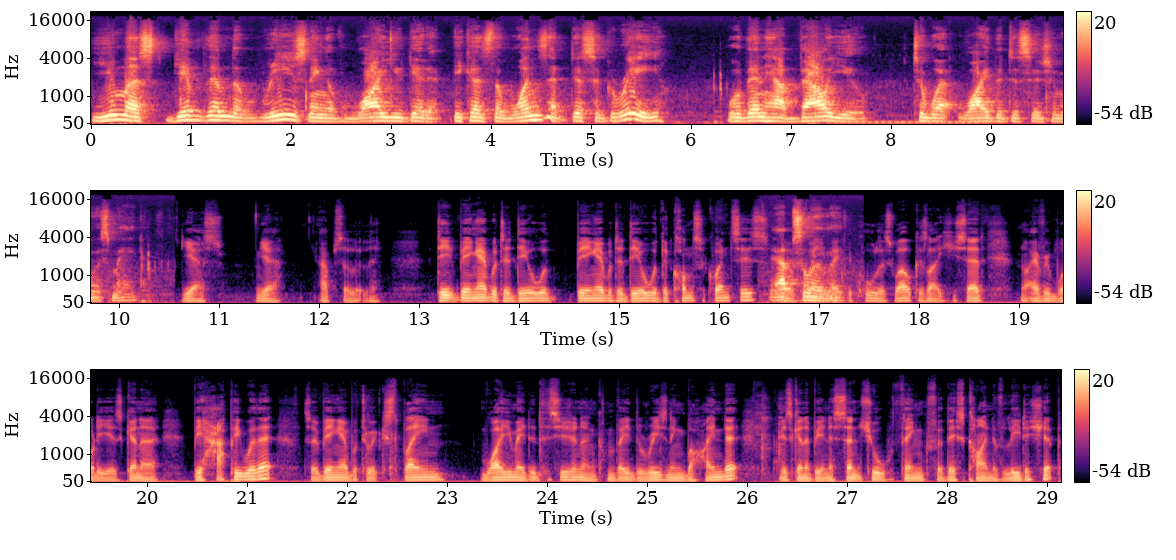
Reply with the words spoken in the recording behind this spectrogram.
you must give them the reasoning of why you did it because the ones that disagree will then have value to what why the decision was made. Yes. Yeah, absolutely. De- being able to deal with being able to deal with the consequences absolutely when you make the call as well because like you said not everybody is going to be happy with it so being able to explain why you made the decision and conveyed the reasoning behind it is going to be an essential thing for this kind of leadership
